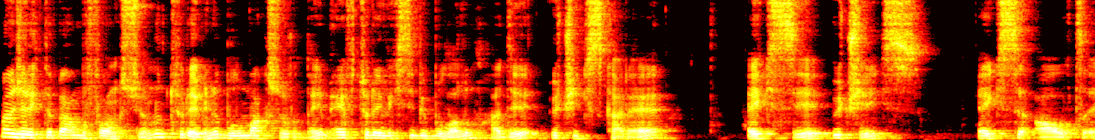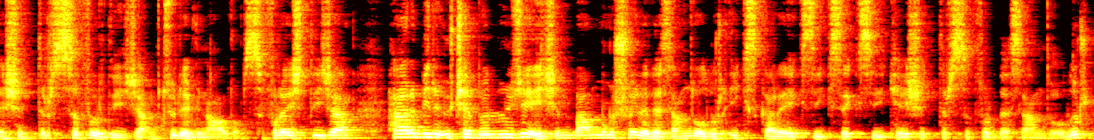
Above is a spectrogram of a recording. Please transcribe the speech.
Öncelikle ben bu fonksiyonun türevini bulmak zorundayım. F türev x'i bir bulalım. Hadi 3x kare eksi 3x eksi 6 eşittir 0 diyeceğim. Türevini aldım. 0'a eşitleyeceğim. Her biri 3'e bölüneceği için ben bunu şöyle desem de olur. x kare eksi x eksi 2 eşittir 0 desem de olur.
